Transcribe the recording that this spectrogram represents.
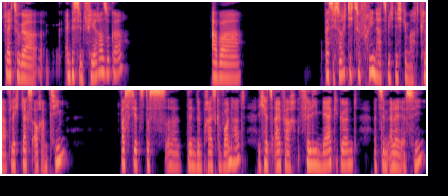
vielleicht sogar ein bisschen fairer sogar. Aber weiß ich, so richtig zufrieden hat's mich nicht gemacht. Klar, vielleicht lag's auch am Team, was jetzt das, äh, den, den Preis gewonnen hat. Ich hätte es einfach Philly mehr gegönnt, als dem LAFC.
